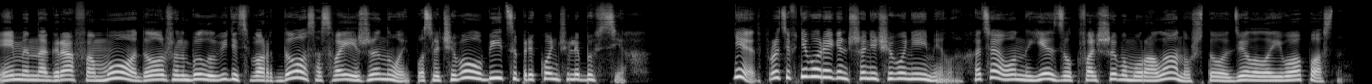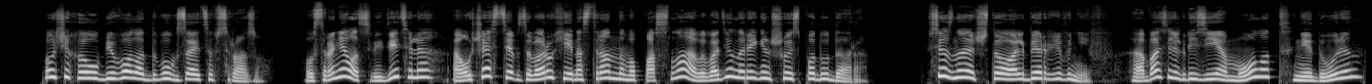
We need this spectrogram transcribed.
Именно граф Амо должен был увидеть Вардо со своей женой, после чего убийцы прикончили бы всех. Нет, против него регенша ничего не имела, хотя он ездил к фальшивому Ролану, что делало его опасным. Паучиха убивала двух зайцев сразу устраняла свидетеля, а участие в заварухе иностранного посла выводило регеншу из-под удара. Все знают, что Альбер ревнив, а Базиль Грязье молод, недурен,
